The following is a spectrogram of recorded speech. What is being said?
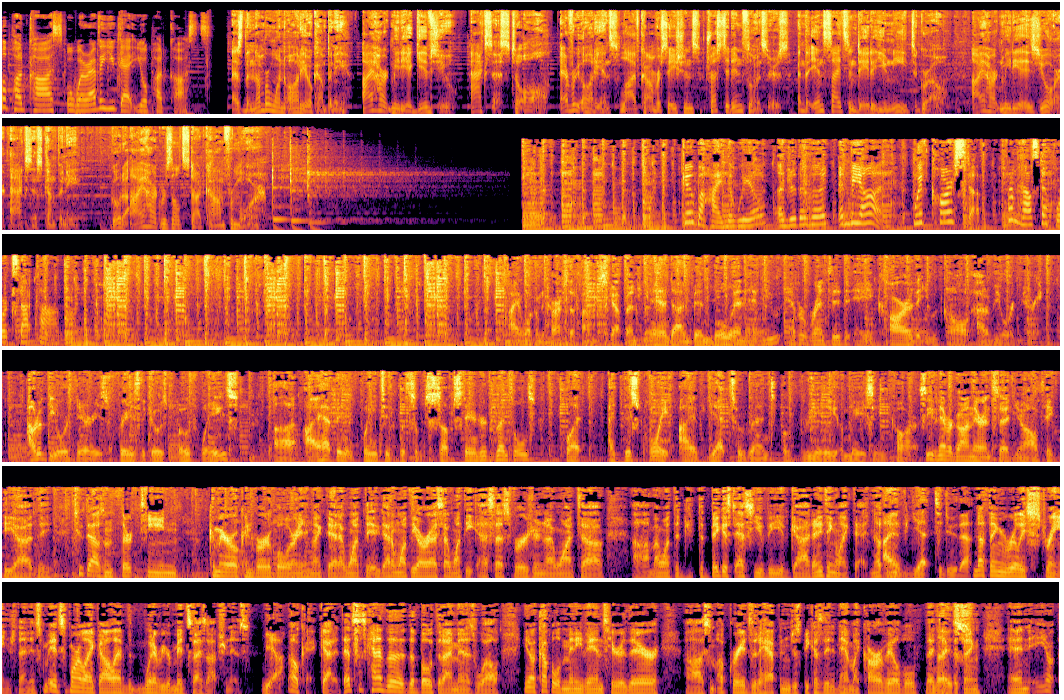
Apple Podcasts, or wherever you get your podcasts. As the number one audio company, iHeartMedia gives you access to all. Every audience, live conversations, trusted influencers, and the insights and data you need to grow. iHeartMedia is your access company. Go to iHeartResults.com for more. Go behind the wheel, under the hood, and beyond with car stuff from howstuffworks.com. Hi, and welcome to Car Stuff. I'm Scott Benjamin. And I'm Ben Bowlin. Ben, have you ever rented a car that you would call out of the ordinary? Out of the ordinary is a phrase that goes both ways. Uh, I have been acquainted with some substandard rentals, but at this point, I have yet to rent a really amazing car. So you've never gone there and said, you know, I'll take the uh, the 2013 Camaro convertible or anything like that. I want the I don't want the RS. I want the SS version. I want uh, um, I want the the biggest SUV you've got. Anything like that. Nothing. I have yet to do that. Nothing really strange. Then it's it's more like I'll have the, whatever your midsize option is. Yeah. Okay, got it. That's just kind of the, the boat that I'm in as well. You know, a couple of minivans here or there, uh, some upgrades that happened just because they didn't have my car available, that type of thing. And, you know,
